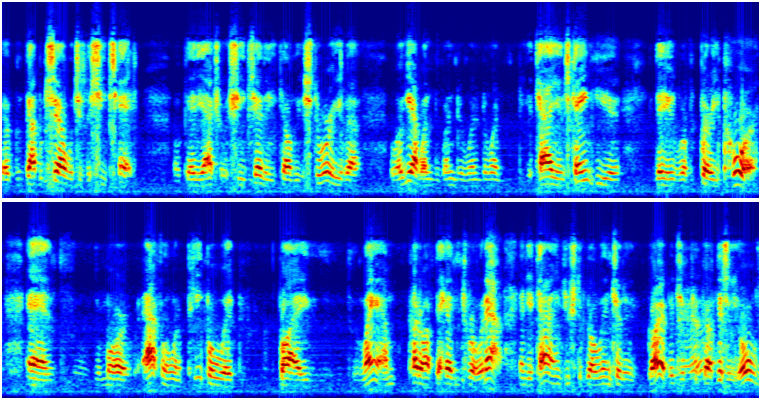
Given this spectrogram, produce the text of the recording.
uh, which is the sheep's head. Okay, the actual sheep's head. And he told me the story about, well, yeah, when when when when the Italians came here, they were very poor, and the more affluent people would buy lamb, cut off the head and throw it out. And the Italians used to go into the garbage and pick up, this is the old,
